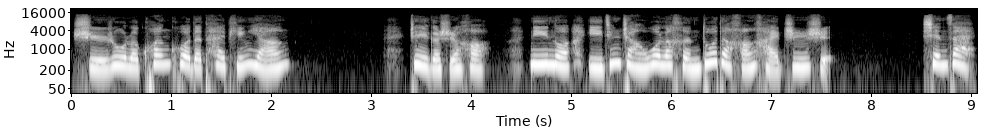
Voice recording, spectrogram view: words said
驶入了宽阔的太平洋。这个时候，尼诺已经掌握了很多的航海知识。现在，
